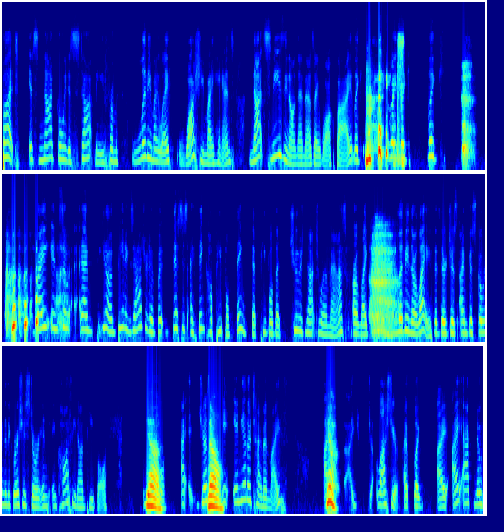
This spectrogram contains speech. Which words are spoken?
but it's not going to stop me from living my life washing my hands not sneezing on them as i walk by like right like like right and so i'm you know i'm being exaggerative but this is i think how people think that people that choose not to wear a mask are like living their life that they're just i'm just going to the grocery store and, and coughing on people Yeah. no, I, just No. any other time in life Yeah. I, I last year i like i i act no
